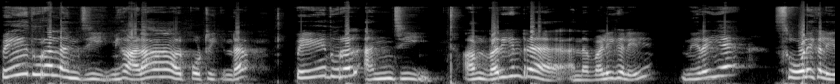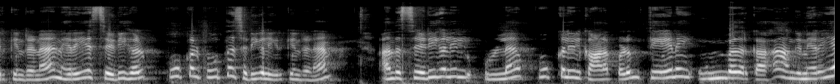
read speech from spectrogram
பேதுரல் அஞ்சி மிக அழகாக அவர் போற்றிருக்கின்றார். பேதுரல் அஞ்சி. அவன் வருகின்ற அந்த வழிகளில் நிறைய சோலைகள் இருக்கின்றன நிறைய செடிகள் பூக்கள் பூத்த செடிகள் இருக்கின்றன. அந்த செடிகளில் உள்ள பூக்களில் காணப்படும் தேனை உண்பதற்காக அங்கு நிறைய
